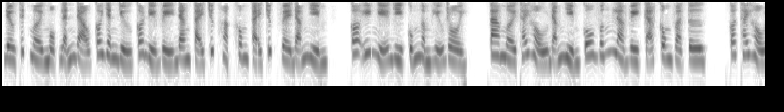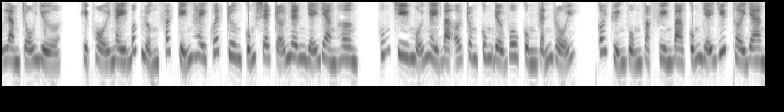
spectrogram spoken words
đều thích mời một lãnh đạo có danh dự có địa vị đang tại chức hoặc không tại chức về đảm nhiệm, có ý nghĩa gì cũng ngầm hiểu rồi, ta mời Thái Hậu đảm nhiệm cố vấn là vì cả công và tư, có Thái Hậu làm chỗ dựa, hiệp hội này bất luận phát triển hay khuếch trương cũng sẽ trở nên dễ dàng hơn, huống chi mỗi ngày bà ở trong cung đều vô cùng rảnh rỗi, có chuyện vụn vặt phiền bà cũng dễ giết thời gian,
